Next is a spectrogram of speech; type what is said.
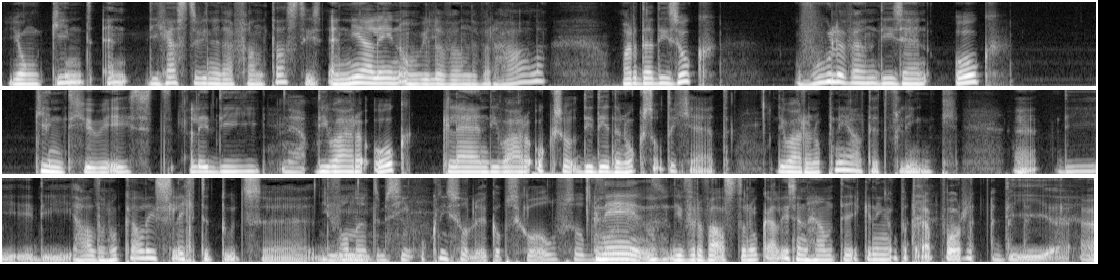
jong kind. En die gasten vinden dat fantastisch. En niet alleen omwille van de verhalen, maar dat is ook voelen van, die zijn ook kind geweest. Allee, die, Ja. die waren ook klein, die, waren ook zo, die deden ook zottigheid. Die waren ook niet altijd flink. Hè. Die, die haalden ook al eens slechte toetsen. Die vonden het misschien ook niet zo leuk op school of zo. Nee, die vervalsten ook al eens een handtekening op het rapport. Die, eh,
